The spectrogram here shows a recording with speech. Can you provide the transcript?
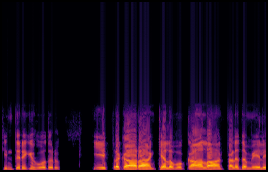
ಹಿಂತಿರುಗಿ ಹೋದರು. ಈ ಪ್ರಕಾರ ಕೆಲವು ಕಾಲ ಕಳೆದ ಮೇಲೆ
